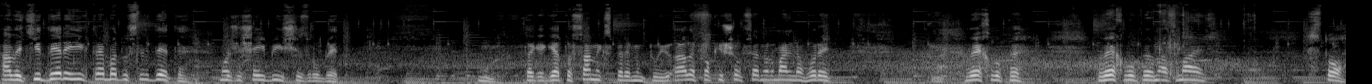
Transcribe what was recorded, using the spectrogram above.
Але ті дири їх треба дослідити. Може ще й більше зробити. Ну, так як я то сам експериментую, але поки що все нормально горить. Вихлопи, вихлопи у нас мають 100.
